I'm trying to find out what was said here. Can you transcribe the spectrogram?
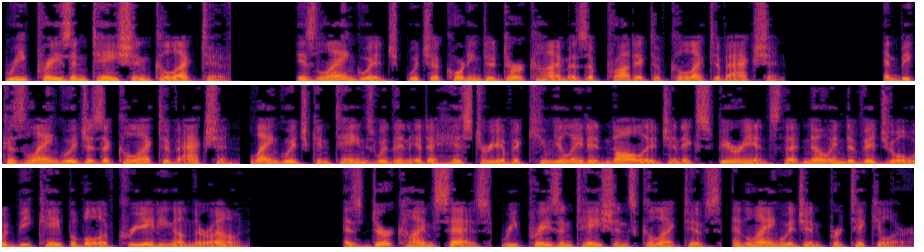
representation collective is language, which according to Durkheim is a product of collective action. And because language is a collective action, language contains within it a history of accumulated knowledge and experience that no individual would be capable of creating on their own. As Durkheim says, representations collectives, and language in particular,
